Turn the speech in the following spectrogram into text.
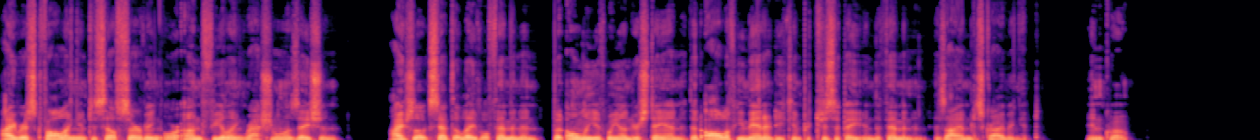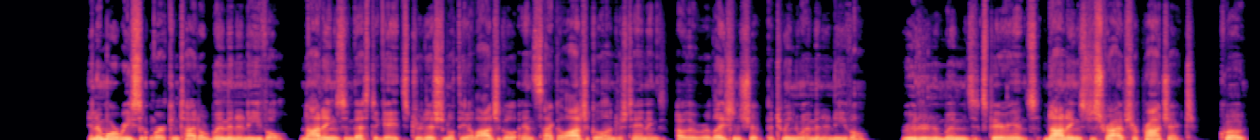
I risk falling into self serving or unfeeling rationalization. I shall accept the label feminine, but only if we understand that all of humanity can participate in the feminine as I am describing it. In a more recent work entitled Women and Evil, Noddings investigates traditional theological and psychological understandings of the relationship between women and evil. Rooted in women's experience, Noddings describes her project. Quote,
